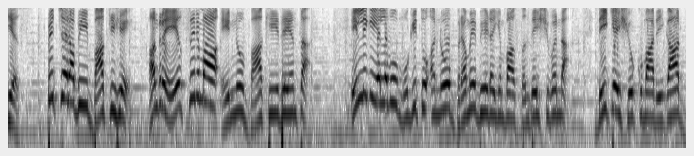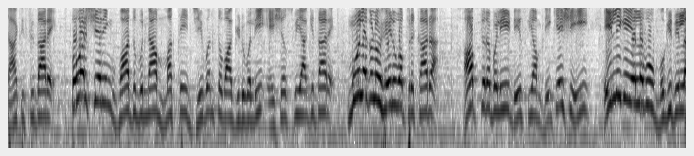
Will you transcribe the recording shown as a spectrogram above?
ಎಸ್, ಪಿಕ್ಚರ್ ಅಭಿ ಬಾಕಿ ಹೇ. ಅಂದ್ರೆ ಸಿನಿಮಾ ಇನ್ನೂ ಬಾಕಿ ಇದೆ ಅಂತ. ಇಲ್ಲಿಗೆ ಎಲ್ಲವೂ ಮುಗಿತು ಅನ್ನೋ ಭ್ರಮೆ ಬೇಡ ಎಂಬ ಸಂದೇಶವನ್ನ ಡಿಕೆ ಶಿವಕುಮಾರ್ ಈಗ ದಾಟಿಸಿದ್ದಾರೆ. ಪವರ್ ಶೇರಿಂಗ್ ವಾದವನ್ನ ಮತ್ತೆ ಜೀವಂತವಾಗಿಡುವಲ್ಲಿ ಯಶಸ್ವಿಯಾಗಿದ್ದಾರೆ. ಮೂಲಗಳು ಹೇಳುವ ಪ್ರಕಾರ, ಆಪ್ತರ ಬಳಿ ಡಿಸಿಎಂ ಡಿಕೆಶಿ ಇಲ್ಲಿಗೆ ಎಲ್ಲವೂ ಮುಗಿದಿಲ್ಲ.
